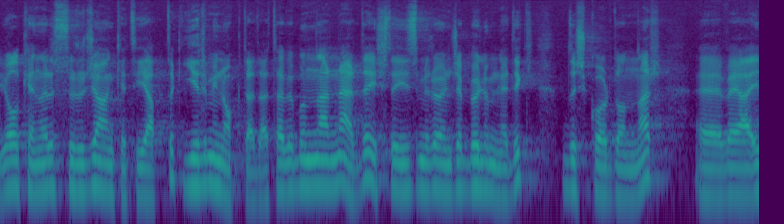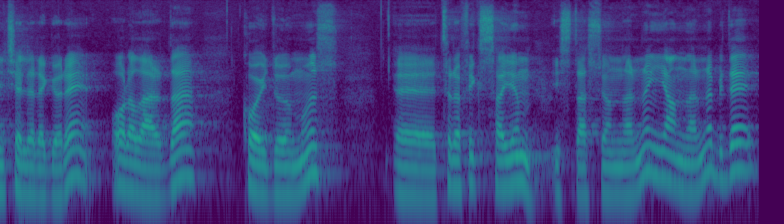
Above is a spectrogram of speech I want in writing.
yol kenarı sürücü anketi yaptık 20 noktada. Tabii bunlar nerede? İşte İzmir'i önce bölümledik. Dış kordonlar e, veya ilçelere göre oralarda koyduğumuz e, trafik sayım istasyonlarının yanlarına bir de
